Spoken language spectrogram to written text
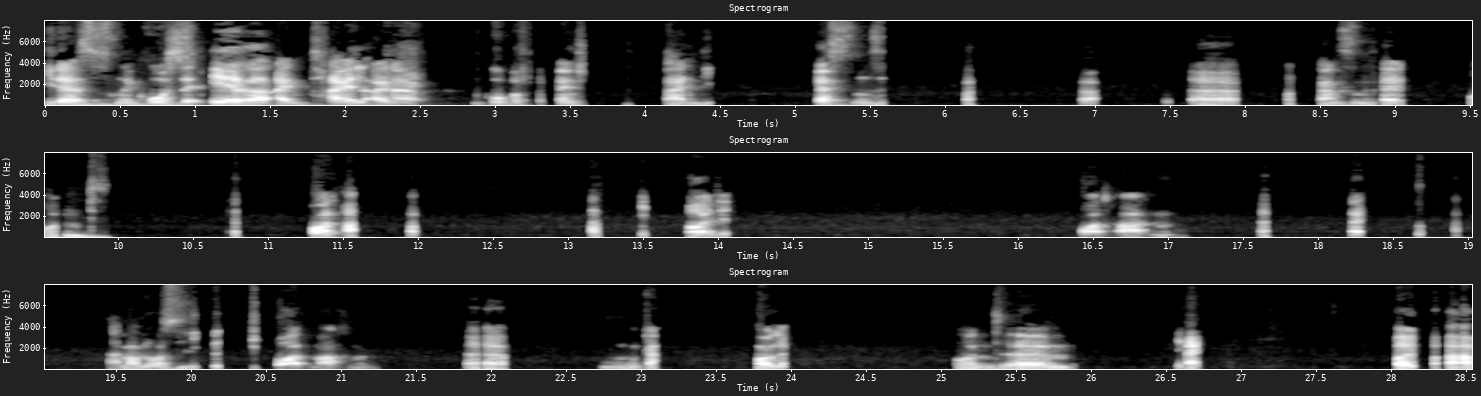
wieder, es ist eine große Ehre, ein Teil einer Gruppe von Menschen zu sein, die die besten sind äh, von der ganzen Welt und Sportarten. Leute Sportarten äh, einfach nur aus Liebe Sport machen. Äh, ganz tolle und ähm, ja, Golfer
